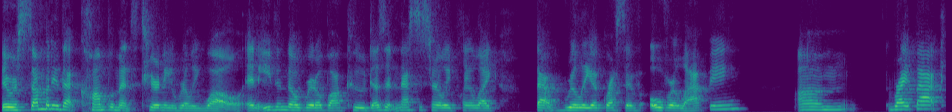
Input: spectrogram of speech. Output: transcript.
there was somebody that complements Tierney really well. And even though Ridle Baku doesn't necessarily play like that really aggressive overlapping um, right back,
